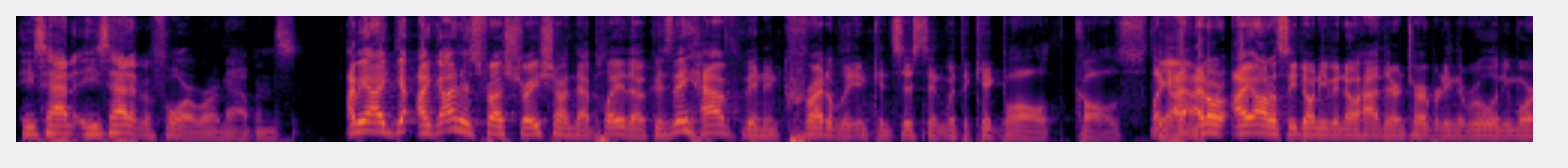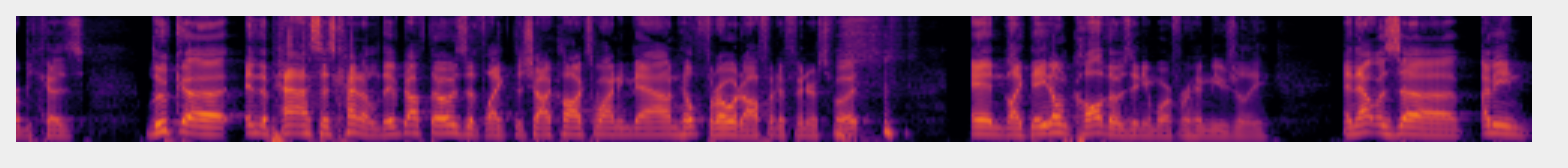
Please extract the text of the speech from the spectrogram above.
He's had he's had it before where it happens. I mean, I got, I got his frustration on that play though because they have been incredibly inconsistent with the kickball calls. Like Yeah. I, I don't, I honestly don't even know how they're interpreting the rule anymore because Luka in the past has kind of lived off those. If like the shot clock's winding down, he'll throw it off a defender's foot, and like they don't call those anymore for him usually. And that was, uh, I mean,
